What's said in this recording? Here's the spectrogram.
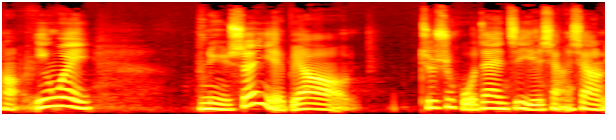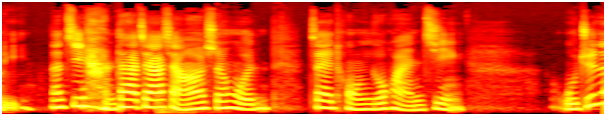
好，因为女生也不要就是活在自己的想象里。那既然大家想要生活在同一个环境，我觉得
